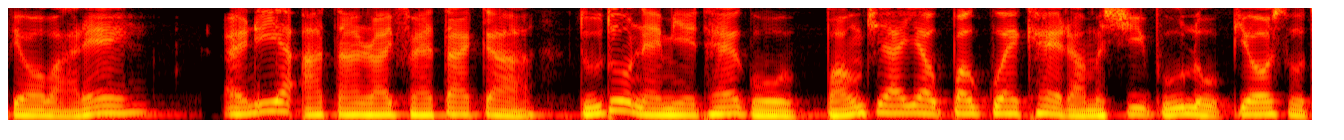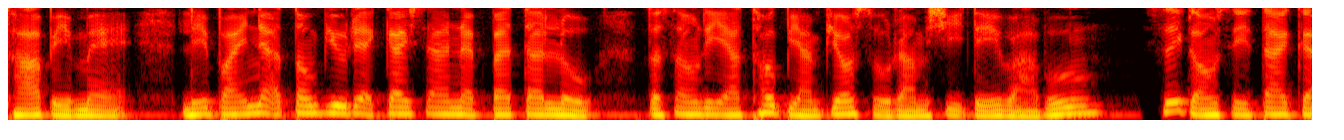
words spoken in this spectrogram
ပြောပါတယ်။ အိန္ဒိယအာတန်ရိုင်ဖယ်တပ်ကဒူးတို့နယ်မြေထဲကိုဘောင်းကျရောက်ပောက်ကွဲခဲ့တာမရှိဘူးလို့ပြောဆိုထားပေမဲ့လေပိုင်နဲ့အုံပြုတဲ့ကိစ္စနဲ့ပတ်သက်လို့တစောင်းတရာထုတ်ပြန်ပြောဆိုတာမရှိသေးပါဘူးစစ်ကောင်စီတပ်က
